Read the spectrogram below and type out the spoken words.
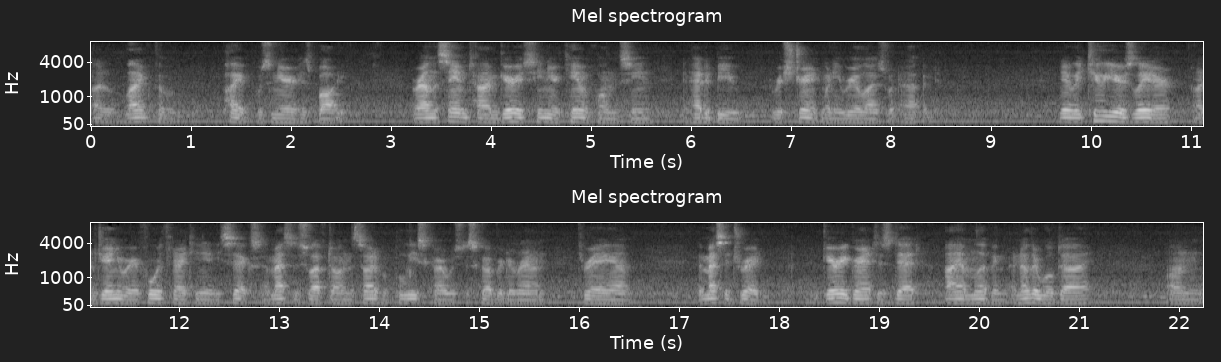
a length of pipe was near his body. Around the same time, Gary Sr. came upon the scene and had to be restrained when he realized what happened. Nearly two years later, on January 4, 1986, a message left on the side of a police car was discovered around 3 a.m. The message read, Gary Grant is dead. I am living. Another will die on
